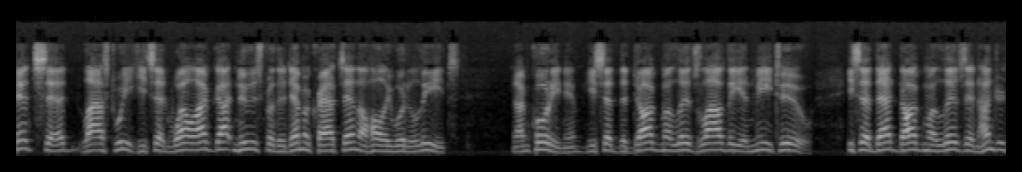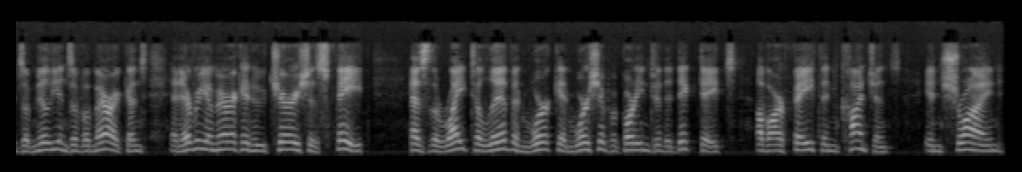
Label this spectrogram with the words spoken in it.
Pence said last week, he said, well, I've got news for the Democrats and the Hollywood elites. And I'm quoting him. He said, the dogma lives loudly in me too. He said that dogma lives in hundreds of millions of Americans, and every American who cherishes faith has the right to live and work and worship according to the dictates of our faith and conscience enshrined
